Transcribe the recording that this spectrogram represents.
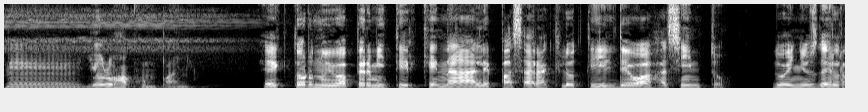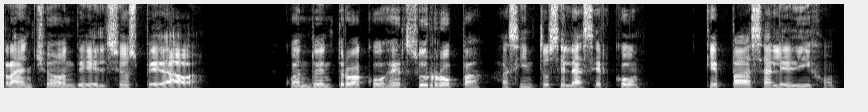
Me, yo los acompaño. Héctor no iba a permitir que nada le pasara a Clotilde o a Jacinto, dueños del rancho donde él se hospedaba. Cuando entró a coger su ropa, Jacinto se le acercó. ¿Qué pasa? le dijo.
